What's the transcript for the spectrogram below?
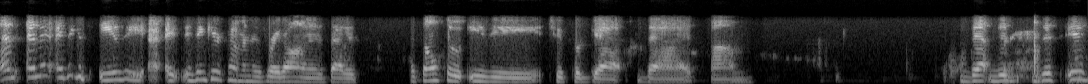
And and I think it's easy. I, I think your comment is right on. Is that it's it's also easy to forget that um, that this this is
